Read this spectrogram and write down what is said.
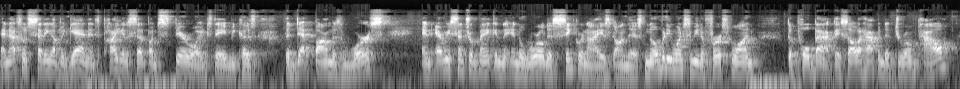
And that's what's setting up again. It's probably going to set up on steroids, Dave, because the debt bomb is worse, and every central bank in the in the world is synchronized on this. Nobody wants to be the first one to pull back. They saw what happened to Jerome Powell,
